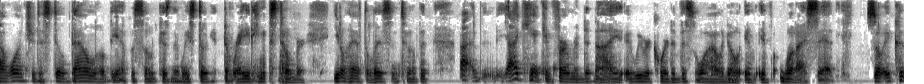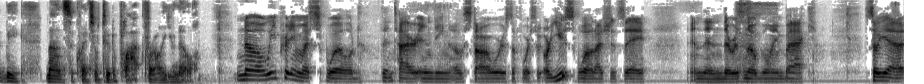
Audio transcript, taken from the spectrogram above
I want you to still download the episode because then we still get the ratings number. You don't have to listen to it, but I, I can't confirm or deny. We recorded this a while ago. If, if what I said, so it could be non-sequential to the plot for all you know. No, we pretty much spoiled the entire ending of Star Wars: The Force, or you spoiled, I should say, and then there was no going back. So yeah,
